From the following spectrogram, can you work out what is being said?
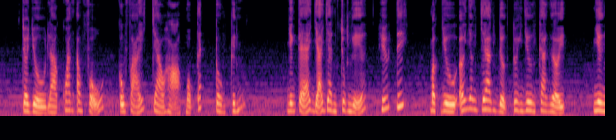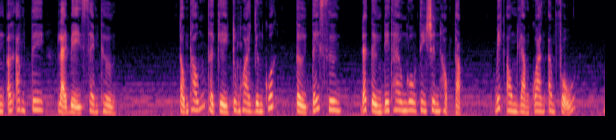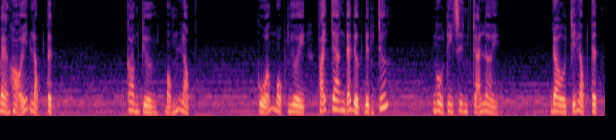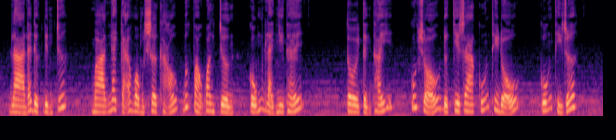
cho dù là quan âm phủ cũng phải chào họ một cách tôn kính. Những kẻ giả danh trung nghĩa, hiếu tiết, mặc dù ở nhân gian được tuyên dương ca ngợi, nhưng ở âm ti lại bị xem thường. Tổng thống thời kỳ Trung Hoa Dân Quốc từ Tế Xương đã từng đi theo Ngô Tiên Sinh học tập, biết ông làm quan âm phủ, bèn hỏi lộc tịch. Con đường bổng lộc của một người phải chăng đã được định trước? Ngô Tiên Sinh trả lời, đầu chỉ lộc tịch là đã được định trước, mà ngay cả vòng sơ khảo bước vào quan trường cũng là như thế. Tôi từng thấy cuốn sổ được chia ra cuốn thi đổ, cuốn thi rớt.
